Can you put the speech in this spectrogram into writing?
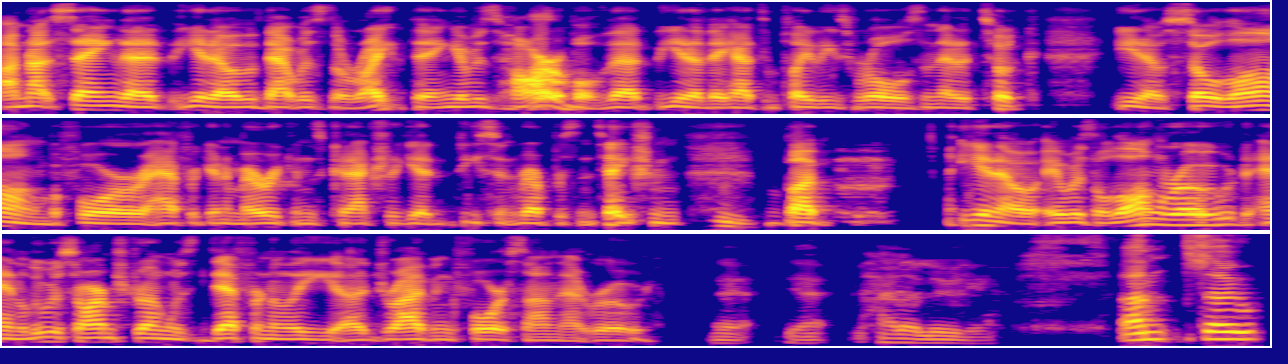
I'm not saying that, you know, that was the right thing. It was horrible that, you know, they had to play these roles and that it took, you know, so long before African Americans could actually get decent representation. Hmm. But, you know, it was a long road and Louis Armstrong was definitely a driving force on that road. Yeah, yeah, hallelujah. Um, so,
